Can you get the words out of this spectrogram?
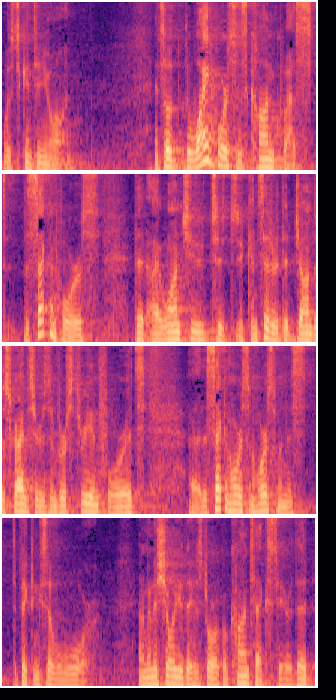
was to continue on. And so the white horse's conquest, the second horse that I want you to, to consider that John describes here is in verse 3 and 4. It's uh, the second horse and horseman is depicting civil war. I'm going to show you the historical context here. That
